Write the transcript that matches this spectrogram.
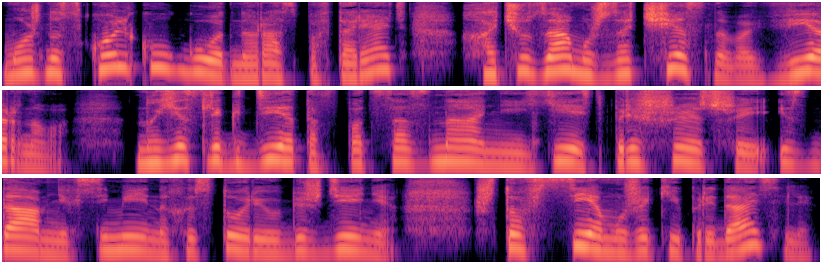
Можно сколько угодно раз повторять «хочу замуж за честного, верного», но если где-то в подсознании есть пришедшие из давних семейных историй убеждения, что все мужики предатели,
